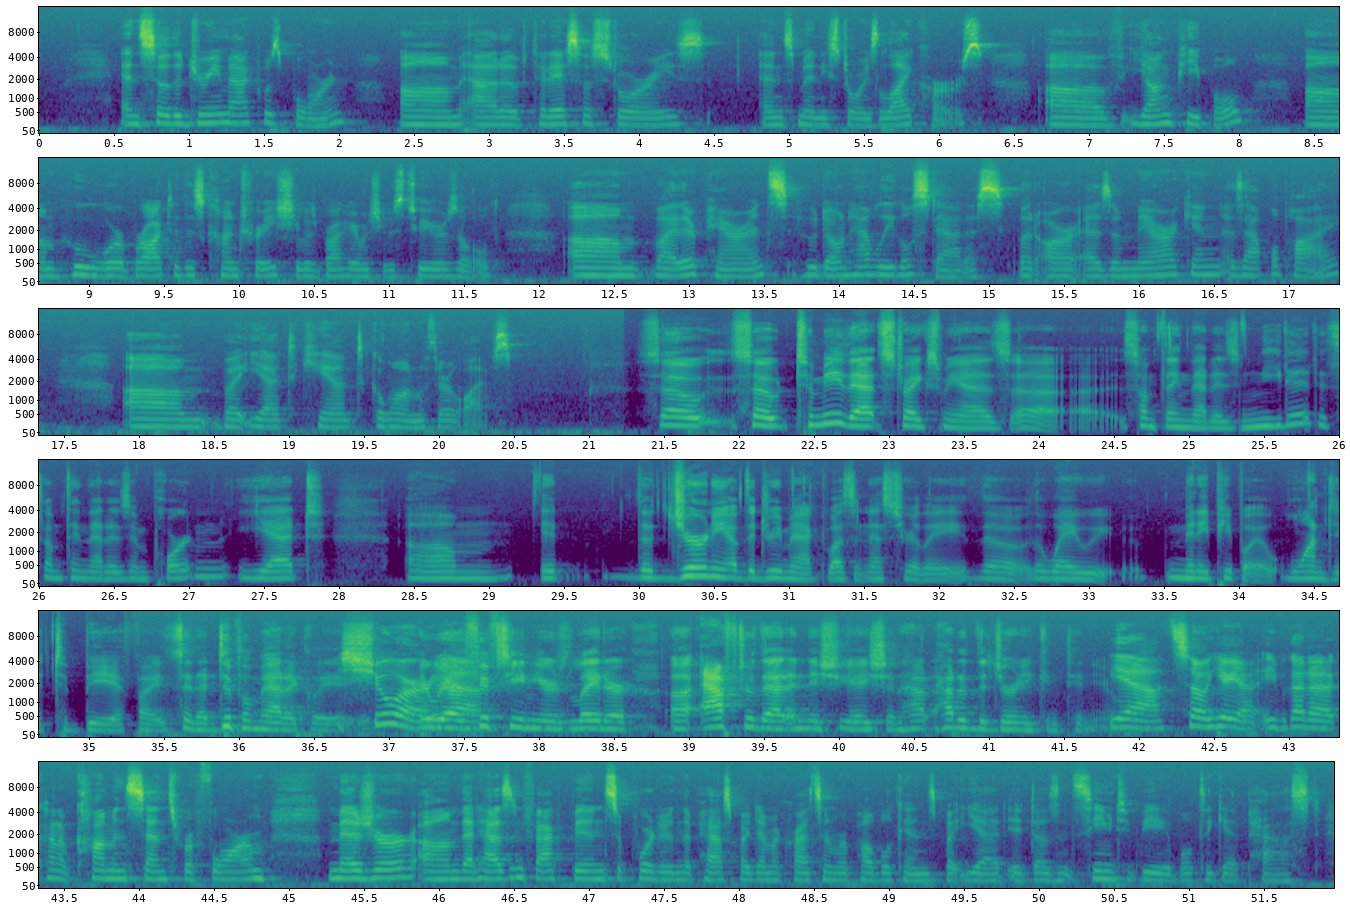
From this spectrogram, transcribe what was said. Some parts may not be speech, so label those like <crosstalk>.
And so the DREAM Act was born um, out of Tereza's stories and many stories like hers of young people um, who were brought to this country. She was brought here when she was two years old um, by their parents who don't have legal status but are as American as apple pie, um, but yet can't go on with their lives. So, so to me, that strikes me as uh, something that is needed. It's something that is important. Yet, um, it the journey of the Dream Act wasn't necessarily the the way we, many people wanted it to be. If I say that diplomatically, sure. Here we yeah. are, 15 years later. Uh, after that initiation, how how did the journey continue? Yeah. So here, yeah, you've got a kind of common sense reform measure um, that has in fact been supported in the past by Democrats and Republicans, but yet it doesn't seem to be able to get passed.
